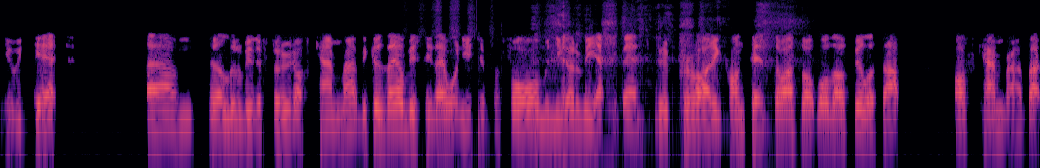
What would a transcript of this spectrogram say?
you would get um, a little bit of food off camera because they obviously they want you to perform and you have got to be at your best providing content. So I thought, well, they'll fill us up off camera, but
